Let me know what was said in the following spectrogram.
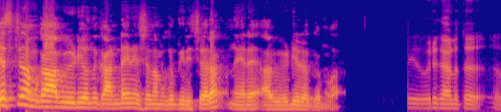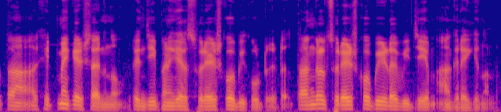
ജസ്റ്റ് നമുക്ക് ആ വീഡിയോ ഒന്ന് കണ്ടതിന് ശേഷം നമുക്ക് തിരിച്ചു വരാം. നേരെ ആ വീഡിയോയിലേക്ക് ഒന്ന് പോകാം. ഒരു കാലത്ത് ഹിറ്റ് മേക്കേഴ്സ് ആയിരുന്നു രഞ്ജി പണിക്കർ സുരേഷ് ഗോപി കൂട്ടുകെട്ട്. താങ്കൾ സുരേഷ് ഗോപിയുടെ വിജയം ആഗ്രഹിക്കുന്നുണ്ടോ?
